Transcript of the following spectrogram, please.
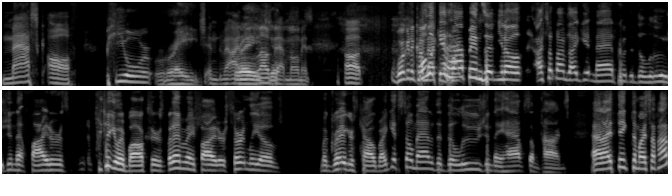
mask off, pure rage, and I Rage, love yeah. that moment. Uh, we're gonna come well, look, it happens, and you know, I sometimes I get mad for the delusion that fighters, particular boxers, but MMA fighters, certainly of McGregor's caliber, I get so mad at the delusion they have sometimes, and I think to myself, how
